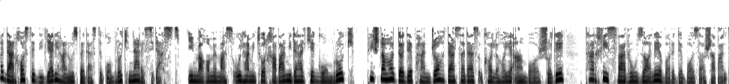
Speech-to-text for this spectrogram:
و درخواست دیگری هنوز به دست گمرک نرسیده است. این مقام مسئول همینطور خبر می‌دهد که گمرک پیشنهاد داده 50 درصد از کالاهای انبار شده ترخیص و روزانه وارد بازار شوند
